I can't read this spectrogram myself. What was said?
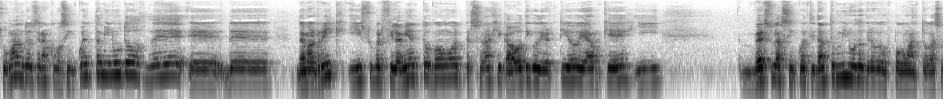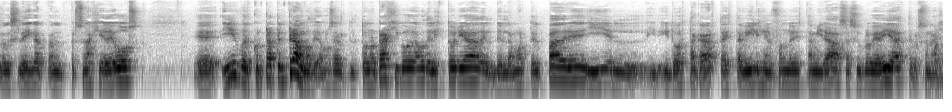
sumando eran como 50 minutos de, eh, de, de Amalric y su perfilamiento como el personaje caótico, divertido, digamos que es, y versus las cincuenta y tantos minutos, creo que un poco más en todo caso lo que se le dedica al personaje de voz, eh, y el contraste entre ambos, digamos, el, tono trágico digamos, de la historia de, la muerte del padre y, el, y, toda esta carta, esta bilis, en el fondo esta mirada hacia su propia vida de este personaje.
